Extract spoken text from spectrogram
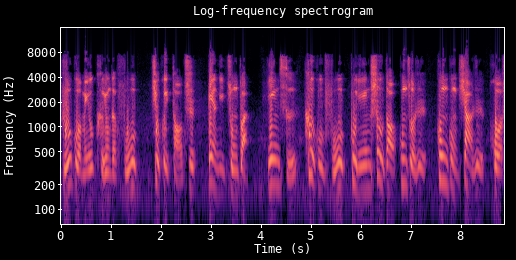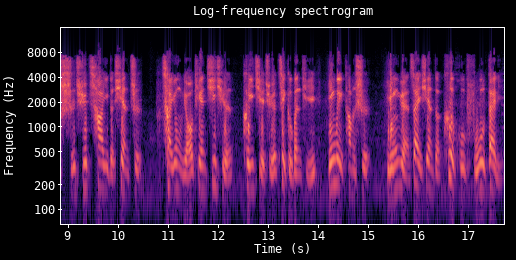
如果没有可用的服务，就会导致便利中断。因此，客户服务不应受到工作日、公共假日或时区差异的限制。采用聊天机器人可以解决这个问题，因为他们是永远在线的客户服务代理，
